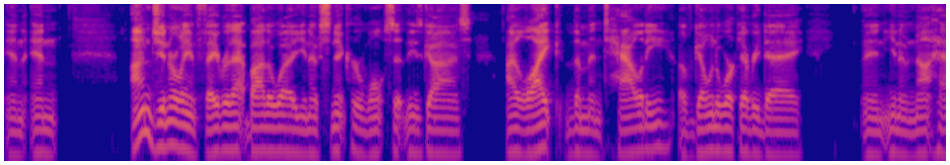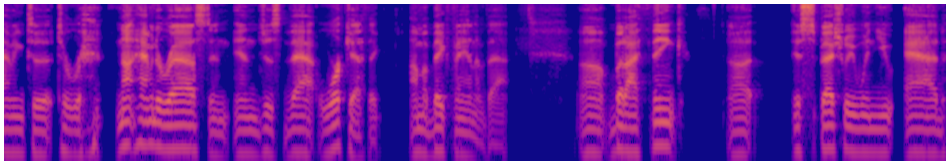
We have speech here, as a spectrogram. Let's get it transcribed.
and and I'm generally in favor of that by the way you know Snitker won't sit these guys I like the mentality of going to work every day and you know not having to to not having to rest and and just that work ethic I'm a big fan of that uh, but I think uh, especially when you add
